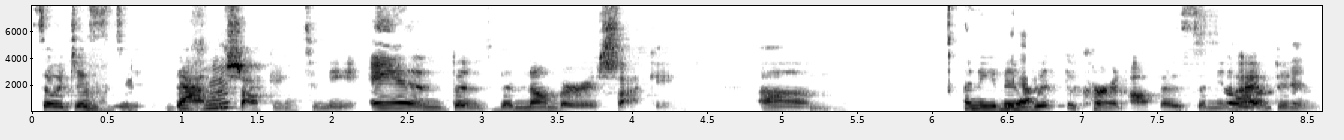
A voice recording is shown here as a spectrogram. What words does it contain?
so it just mm-hmm. that mm-hmm. was shocking to me, and the the number is shocking. Um, and even yeah. with the current office, I mean, so I've been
